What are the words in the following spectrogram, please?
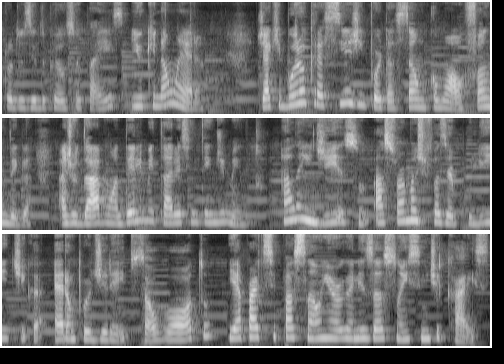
produzido pelo seu país, e o que não era, já que burocracias de importação, como a alfândega, ajudavam a delimitar esse entendimento. Além disso, as formas de fazer política eram por direitos ao voto e à participação em organizações sindicais,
